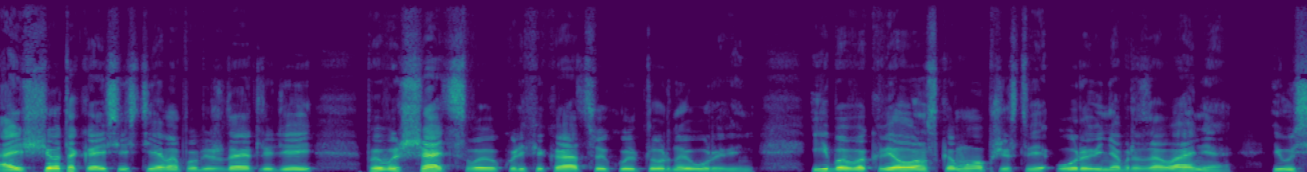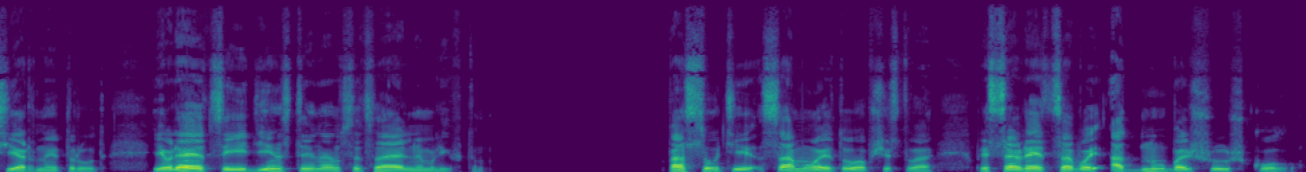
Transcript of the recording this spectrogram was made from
А еще такая система побуждает людей повышать свою квалификацию и культурный уровень, ибо в аквилонском обществе уровень образования и усердный труд являются единственным социальным лифтом. По сути, само это общество представляет собой одну большую школу,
